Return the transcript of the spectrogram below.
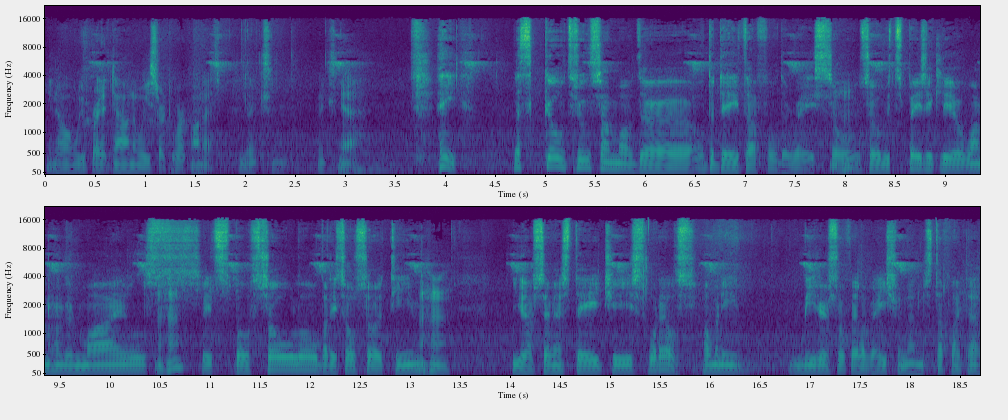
you know, and we write it down and we start to work on it. Excellent. Excellent. Yeah. Hey, let's go through some of the of the data for the race. So Mm-hmm. so it's basically a 100 miles. It's both solo, but it's also a team. Mm-hmm. You have seven stages. What else? How many meters of elevation and stuff like that?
